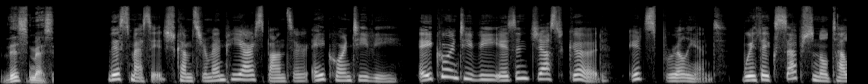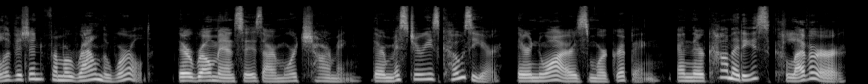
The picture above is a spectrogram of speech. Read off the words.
This message. This message comes from NPR sponsor Acorn TV. Acorn TV isn't just good, it's brilliant. With exceptional television from around the world. Their romances are more charming, their mysteries cozier, their noirs more gripping, and their comedies cleverer.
